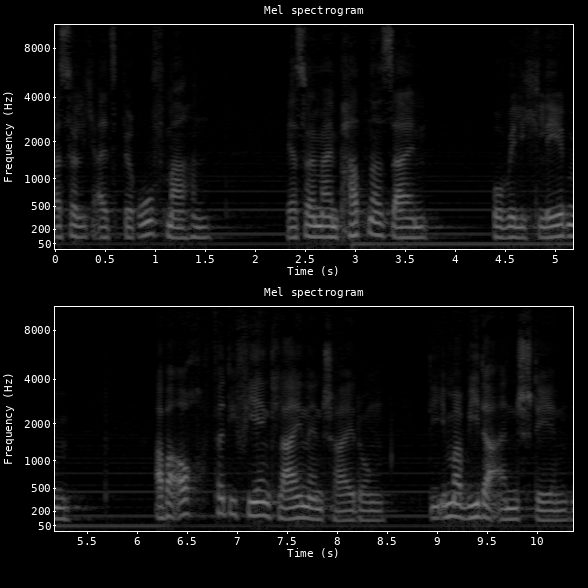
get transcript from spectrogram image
Was soll ich als Beruf machen? Wer soll mein Partner sein? wo will ich leben, aber auch für die vielen kleinen Entscheidungen, die immer wieder anstehen,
